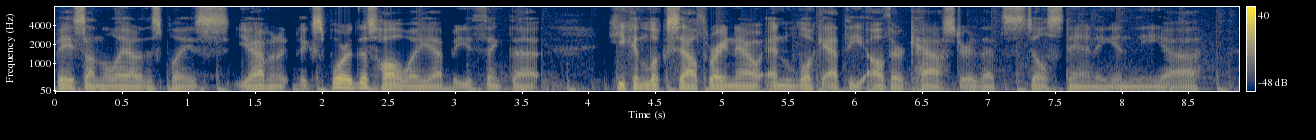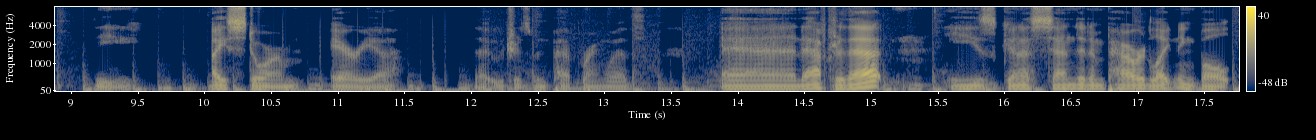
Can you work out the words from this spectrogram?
based on the layout of this place, you haven't explored this hallway yet, but you think that he can look south right now and look at the other caster that's still standing in the uh, the ice storm area that Uhtred's been peppering with. And after that, he's gonna send an empowered lightning bolt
